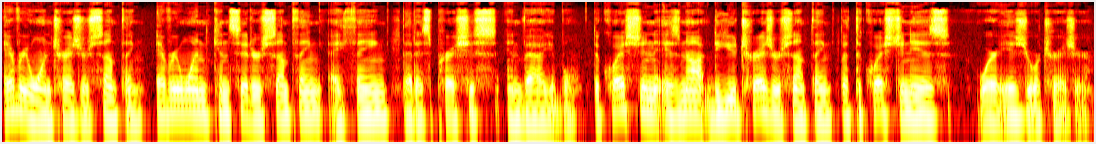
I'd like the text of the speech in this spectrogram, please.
Everyone treasures something. Everyone considers something a thing that is precious and valuable. The question is not, do you treasure something? But the question is, where is your treasure?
